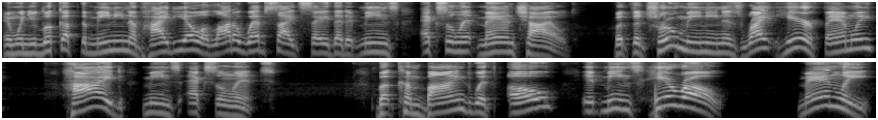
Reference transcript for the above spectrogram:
And when you look up the meaning of Hideo, a lot of websites say that it means excellent man child. But the true meaning is right here, family. Hide means excellent. But combined with O, it means hero, manly,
